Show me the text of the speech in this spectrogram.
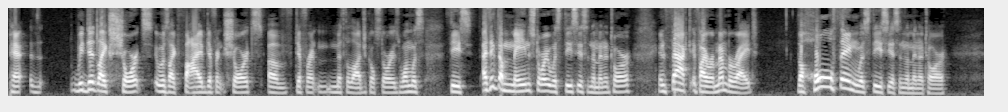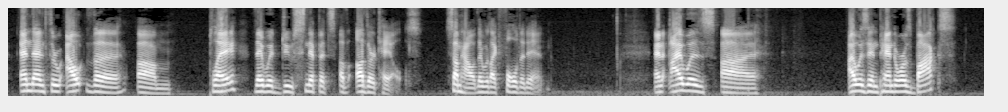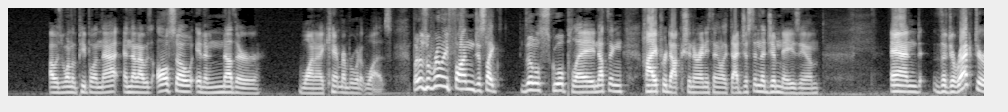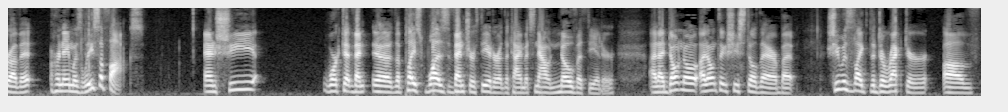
We did like shorts. It was like five different shorts of different mythological stories. One was Theseus. I think the main story was Theseus and the Minotaur. In fact, if I remember right, the whole thing was Theseus and the Minotaur, and then throughout the um, play, they would do snippets of other tales. Somehow they would like fold it in. And I was uh, I was in Pandora's Box. I was one of the people in that, and then I was also in another one. I can't remember what it was, but it was a really fun, just like little school play. Nothing high production or anything like that. Just in the gymnasium and the director of it, her name was Lisa Fox, and she worked at Ven- uh, the place was Venture Theater at the time. It's now Nova Theater, and I don't know. I don't think she's still there, but she was like the director of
